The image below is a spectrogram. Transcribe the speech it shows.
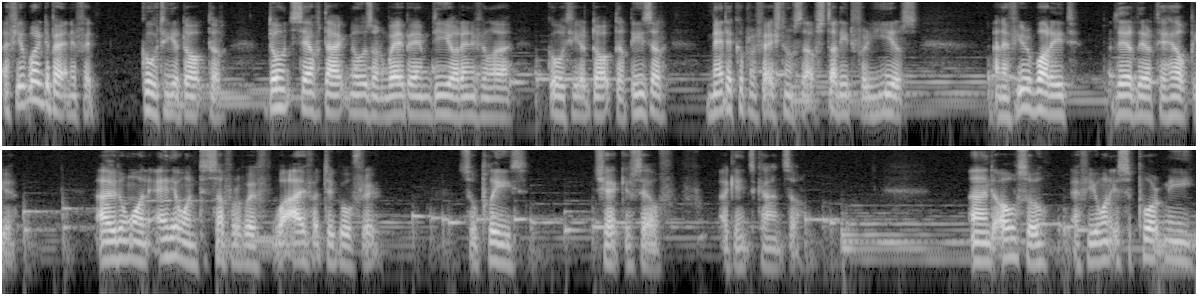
If you're worried about anything, go to your doctor. Don't self-diagnose on WebMD or anything like that. Go to your doctor. These are medical professionals that have studied for years. And if you're worried, they're there to help you. I don't want anyone to suffer with what I've had to go through. So please check yourself against cancer. And also, if you want to support me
